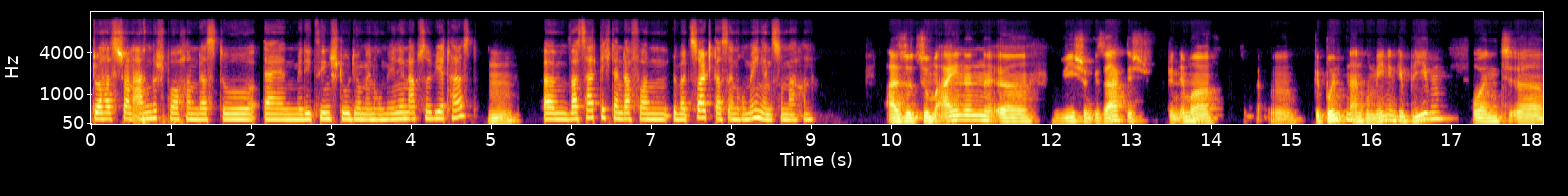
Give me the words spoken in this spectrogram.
Du hast schon angesprochen, dass du dein Medizinstudium in Rumänien absolviert hast. Mhm. Ähm, was hat dich denn davon überzeugt, das in Rumänien zu machen? Also zum einen, äh, wie schon gesagt, ich bin immer äh, gebunden an Rumänien geblieben und äh,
